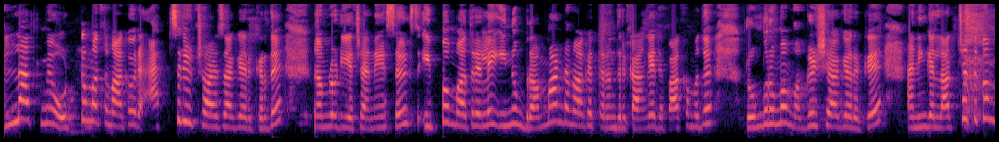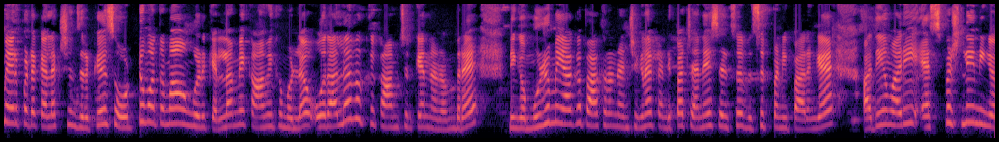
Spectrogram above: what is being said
எல்லாத்துக்குமே ஒட்டுமொத்தமாக ஒரு அப்சல்யூட் சாய்ஸாக இருக்கிறது நம்மளுடைய சென்னை சில்க்ஸ் இப்போ மதுரையில இன்னும் பிரம்மாண்டமாக திறந்திருக்காங்க. இதை பார்க்கும்போது ரொம்ப ரொம்ப மகிழ்ச்சியாக இருக்கு. அண்ட் இங்கே லட்சத்துக்கும் மேற்பட்ட கலெக்ஷன்ஸ் இருக்கு. ஸோ ஒட்டுமொத்தமாக உங்களுக்கு எல்லாமே காமிக்க முடியல. ஓரளவுக்கு காமிச்சிருக்கேன் நான் நம்புறேன். நீங்க முழுமையாக பார்க்கணும்னு நினச்சிங்கன்னா கண்டிப்பாக சென்னை சில்க்ஸை விசிட் பண்ணி பாருங்க. அதே மாதிரி எஸ்பெஷலி நீங்க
